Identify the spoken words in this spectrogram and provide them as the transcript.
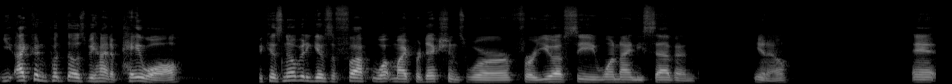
you, I couldn't put those behind a paywall because nobody gives a fuck what my predictions were for UFC 197, you know. And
